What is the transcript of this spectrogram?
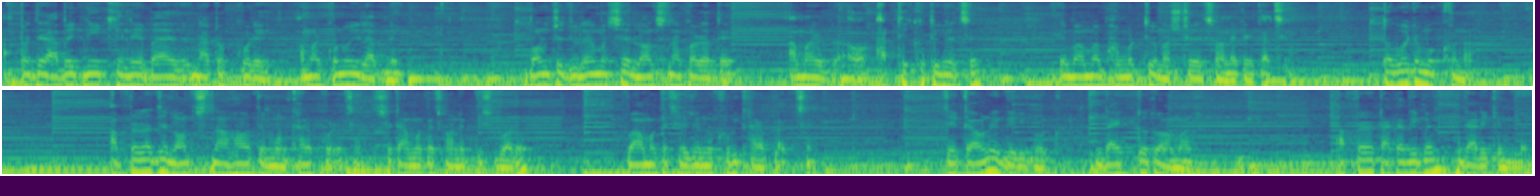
আপনাদের আবেগ নিয়ে খেলে বা নাটক করে আমার কোনোই লাভ নেই। বরঞ্চ জুলাই মাসে লঞ্চ না করাতে আমার আর্থিক ক্ষতি হয়েছে এবং আমার ভাবমূর্তিও নষ্ট হয়েছে অনেকের কাছে। তবে এটা মুখ্য না। আপনারা যে লঞ্চ না হওয়াতে মন খারাপ করেছেন, সেটা আমার কাছে অনেক বেশি বড় বা আমার কাছে এই জন্য খুবই খারাপ লাগছে। যে কারণে দেরি হোক, দায়িত্ব তো আমার। আপনারা টাকা দিবেন, গাড়ি কিনবেন।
